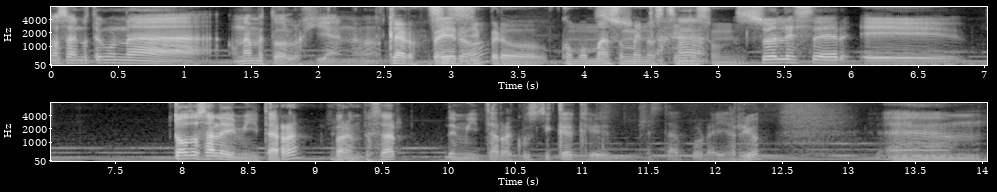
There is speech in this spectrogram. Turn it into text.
O sea, no tengo una, una metodología, ¿no? Claro, sí, sí, sí, Pero- pero como más o menos Ajá, tienes un... Suele ser. eh, todo sale de mi guitarra, para empezar. De mi guitarra acústica que está por ahí arriba. Em,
